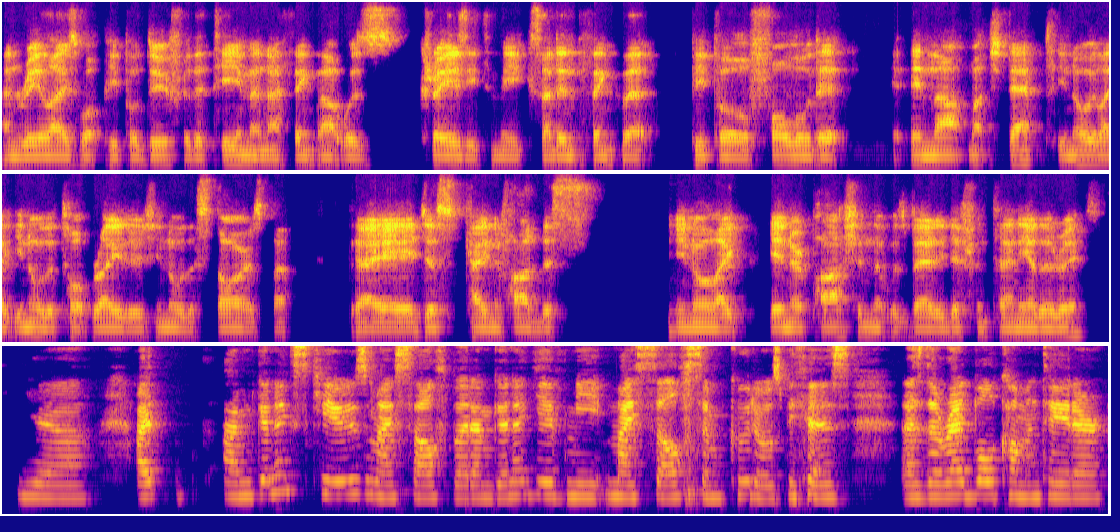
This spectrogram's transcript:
and realize what people do for the team. And I think that was crazy to me because I didn't think that people followed it in that much depth. You know, like you know the top riders, you know the stars, but they just kind of had this you know, like inner passion that was very different to any other race. Yeah. I I'm gonna excuse myself, but I'm gonna give me myself some kudos because as the Red Bull commentator,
